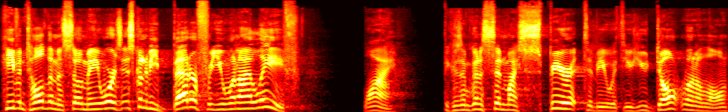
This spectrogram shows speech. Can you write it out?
He even told them in so many words, It's going to be better for you when I leave. Why? Because I'm going to send my spirit to be with you. You don't run alone.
